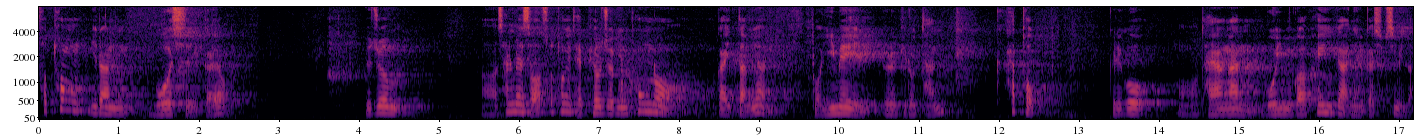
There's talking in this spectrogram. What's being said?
소통이란 무엇일까요? 요즘 어, 삶에서 소통의 대표적인 통로가 있다면 뭐 이메일을 비롯한 카톡 그리고 어, 다양한 모임과 회의가 아닐까 싶습니다.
